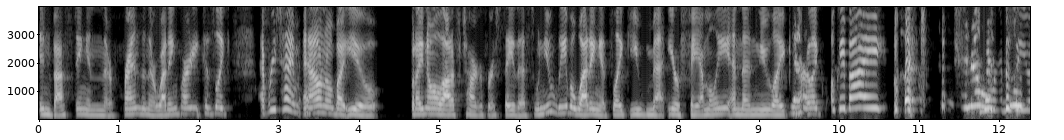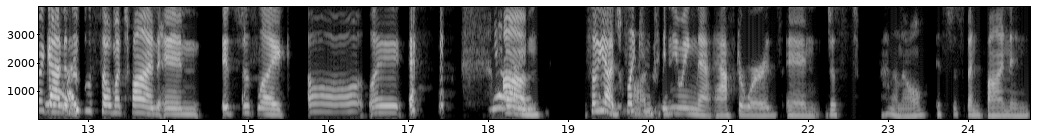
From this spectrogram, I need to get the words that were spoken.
investing in their friends and their wedding party. Cause like every time, and I don't know about you, but I know a lot of photographers say this when you leave a wedding, it's like you met your family and then you like Yeah. are like, okay, bye. like I know, I'm never gonna so see you again. And this was so much fun. And it's just like, oh, like Yeah, um so yeah, just like continuing that afterwards and just I don't know, it's just been fun and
